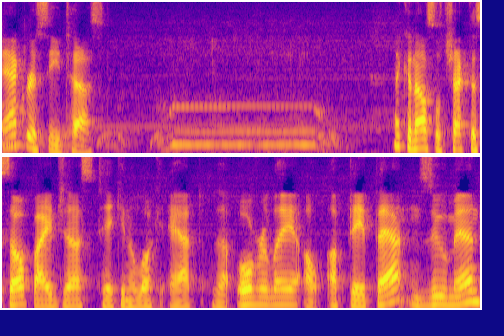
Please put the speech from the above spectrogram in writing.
accuracy test. I can also check this out by just taking a look at the overlay. I'll update that and zoom in.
